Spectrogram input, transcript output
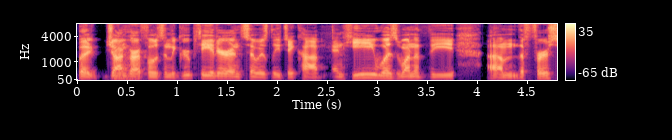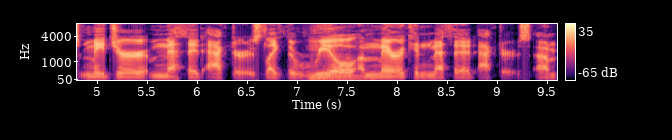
but John yeah. Garfield was in the group theater, and so was Lee J. Cobb, and he was one of the um, the first major method actors, like the real mm. American method actors. Um,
